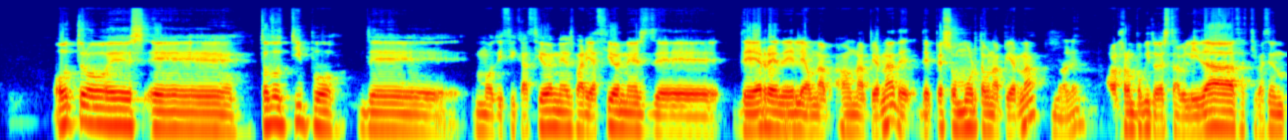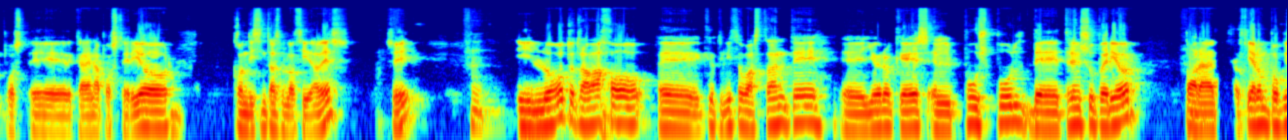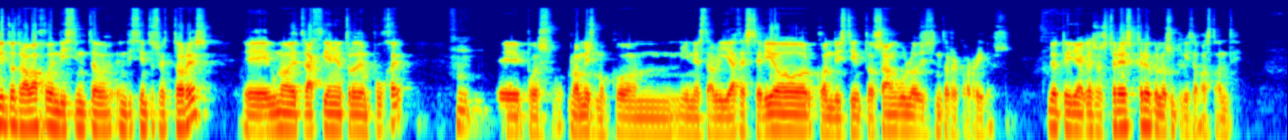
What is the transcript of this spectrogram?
Otro es eh, todo tipo de modificaciones, variaciones de, RDL a una, pierna, de, peso muerto a una pierna. Vale. Trabajar un poquito de estabilidad, activación eh, de cadena posterior, mm. con distintas velocidades. ¿Sí? Hmm. Y luego otro trabajo eh, que utilizo bastante, yo creo que es el push-pull de tren superior para asociar un poquito trabajo en distintos, en distintos sectores, eh, uno de tracción y otro de empuje. Hmm. pues lo mismo, con inestabilidad exterior, con distintos ángulos, distintos recorridos. Yo te diría que esos tres creo que los utilizo bastante.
